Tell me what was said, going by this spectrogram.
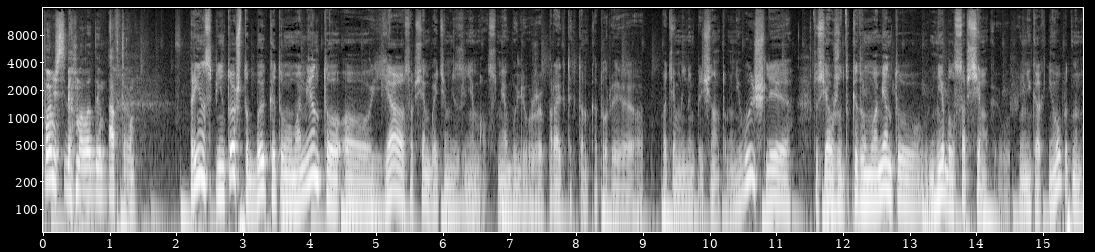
Помнишь себя молодым автором? В принципе, не то, чтобы к этому моменту я совсем этим не занимался. У меня были уже проекты, там, которые по тем или иным причинам там не вышли. То есть я уже к этому моменту не был совсем как бы, никак неопытным.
